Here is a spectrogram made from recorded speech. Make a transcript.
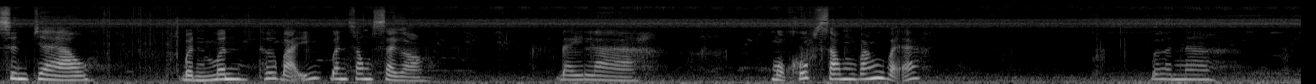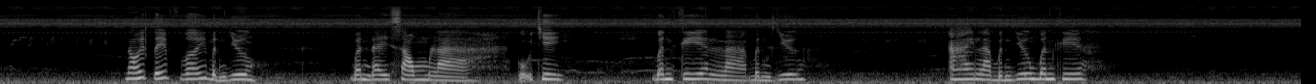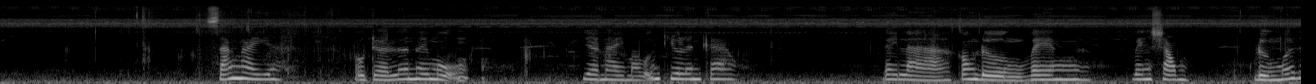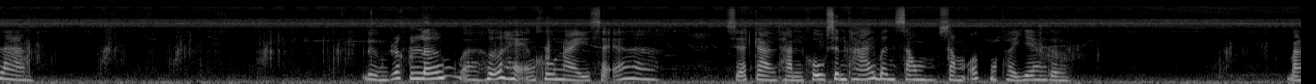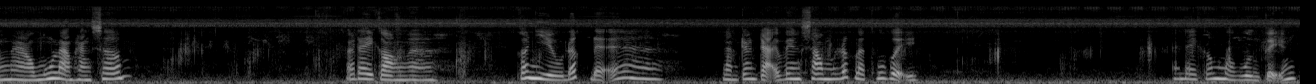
Xin chào, Bình Minh thứ bảy bên sông Sài Gòn. Đây là một khúc sông vắng vẻ Bên à, nối tiếp với Bình Dương. Bên đây sông là Củ Chi, Bên kia là Bình Dương. Ai là Bình Dương bên kia? Sáng nay à, bầu trời lên hơi muộn. Giờ này mà vẫn chưa lên cao. Đây là con đường ven ven sông. Đường mới làm. Đường rất lớn và hứa hẹn khu này sẽ sẽ trở thành khu sinh thái bên sông, sầm uất một thời gian gần. Bạn nào muốn làm hàng sớm ở đây còn à, có nhiều đất để làm trang trại ven sông rất là thú vị. Ở đây có một vườn kiển.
